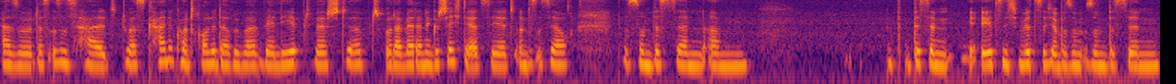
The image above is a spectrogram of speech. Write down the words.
Also das ist es halt. Du hast keine Kontrolle darüber, wer lebt, wer stirbt oder wer deine Geschichte erzählt. Und das ist ja auch, das ist so ein bisschen, ähm, bisschen, jetzt nicht witzig, aber so, so ein bisschen,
